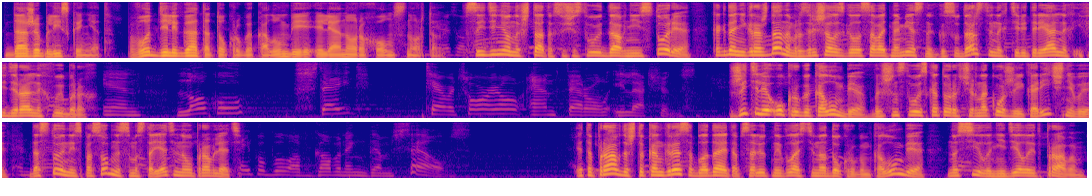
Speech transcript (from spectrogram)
Даже близко нет. Вот делегат от округа Колумбии Элеонора Холмс Нортон. В Соединенных Штатах существует давняя история, когда негражданам разрешалось голосовать на местных, государственных, территориальных и федеральных выборах. Жители округа Колумбия, большинство из которых чернокожие и коричневые, достойны и способны самостоятельно управлять. Это правда, что Конгресс обладает абсолютной властью над округом Колумбия, но сила не делает правым.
